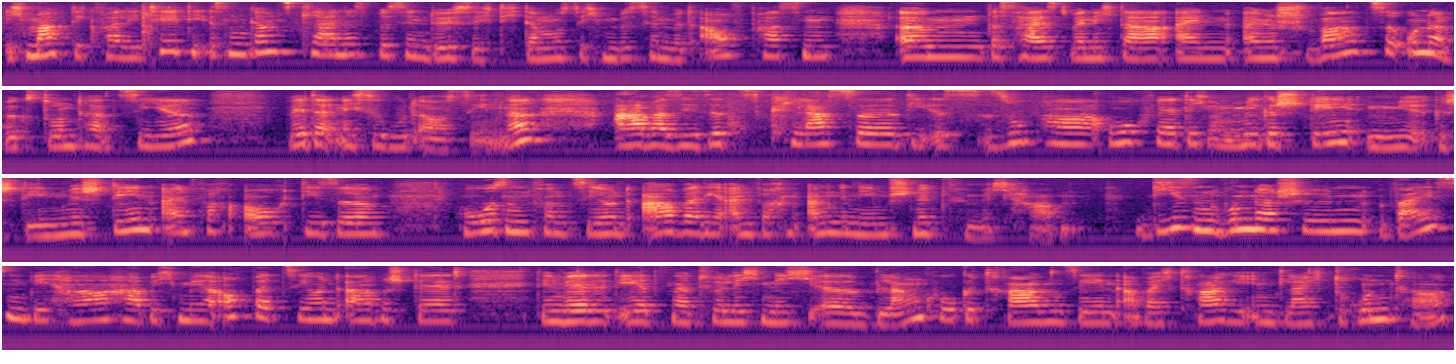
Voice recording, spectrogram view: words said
Ich mag die Qualität, die ist ein ganz kleines bisschen durchsichtig. Da musste ich ein bisschen mit aufpassen. Ähm, das heißt, wenn ich da ein, eine schwarze Unterbüchse drunter ziehe, wird das nicht so gut aussehen. Ne? Aber sie sitzt klasse, die ist super hochwertig und mir, gestehen, mir gestehen, mir stehen einfach auch diese Hosen von C&A, weil die einfach einen angenehmen Schnitt für mich haben. Diesen wunderschönen weißen BH habe ich mir auch bei C&A bestellt. Den werdet ihr jetzt natürlich nicht äh, blanko getragen sehen, aber ich trage ihn gleich drunter.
